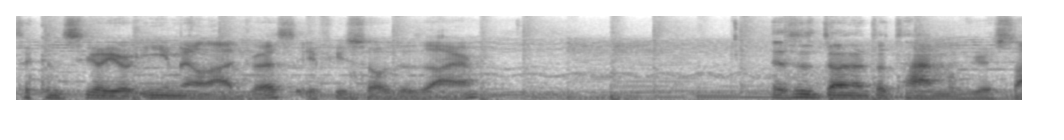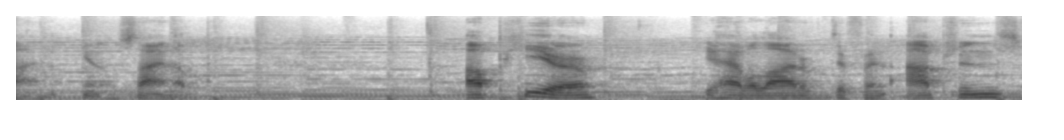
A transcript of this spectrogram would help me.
to conceal your email address if you so desire. This is done at the time of your sign, you know, sign up. Up here, you have a lot of different options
